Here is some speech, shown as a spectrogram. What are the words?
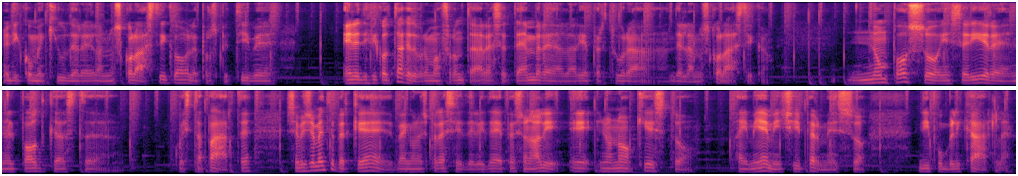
e di come chiudere l'anno scolastico, le prospettive e le difficoltà che dovremo affrontare a settembre alla riapertura dell'anno scolastico. Non posso inserire nel podcast questa parte semplicemente perché vengono espresse delle idee personali e non ho chiesto ai miei amici il permesso di pubblicarle,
